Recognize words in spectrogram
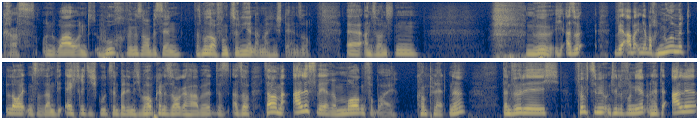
krass und wow und huch, wir müssen auch ein bisschen, das muss auch funktionieren an manchen Stellen so. Äh, ansonsten, nö, ich, also wir arbeiten ja auch nur mit Leuten zusammen, die echt richtig gut sind, bei denen ich überhaupt keine Sorge habe. Dass, also, sagen wir mal, alles wäre morgen vorbei. Komplett, ne? Dann würde ich 15 Minuten telefoniert und hätte alle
